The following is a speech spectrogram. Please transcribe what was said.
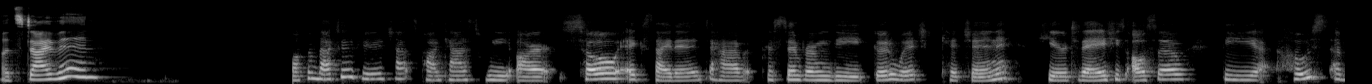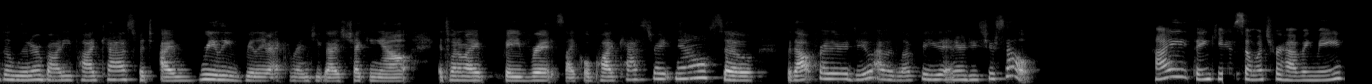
Let's dive in. Welcome back to the Period Chats podcast. We are so excited to have Kristen from the Good Witch Kitchen here today. She's also the host of the Lunar Body podcast, which I really, really recommend you guys checking out. It's one of my favorite cycle podcasts right now. So, without further ado, I would love for you to introduce yourself. Hi, thank you so much for having me.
